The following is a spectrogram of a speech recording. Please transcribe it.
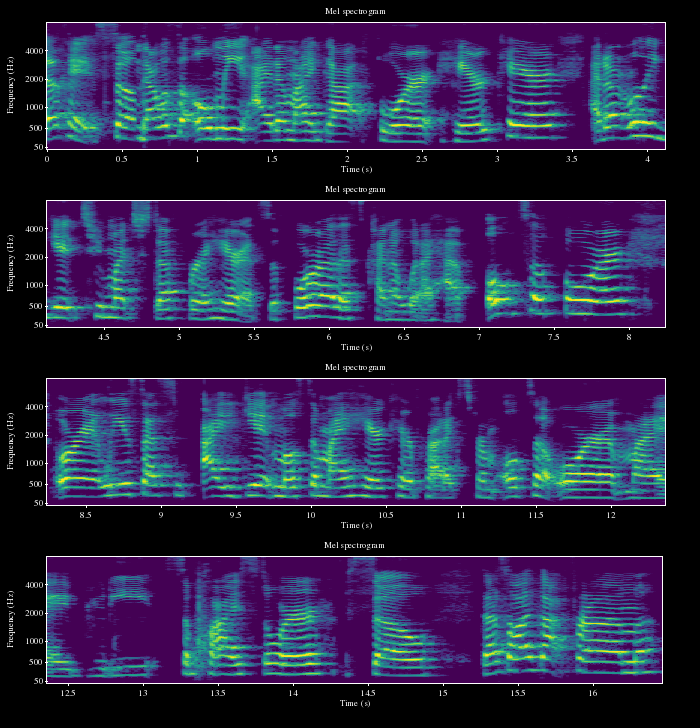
Okay, so that was the only item I got for hair care. I don't really get too much stuff for hair at Sephora. That's kind of what I have Ulta for, or at least that's I get most of my hair care products from Ulta or my beauty supply store. So that's all I got from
